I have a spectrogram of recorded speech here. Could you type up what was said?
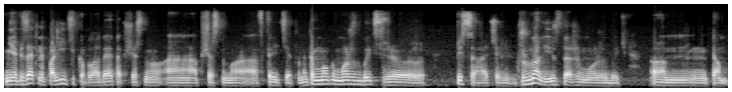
Не обязательно политика обладает общественным, общественным авторитетом. Это мог, может быть писатель, журналист даже может быть, эм, там,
